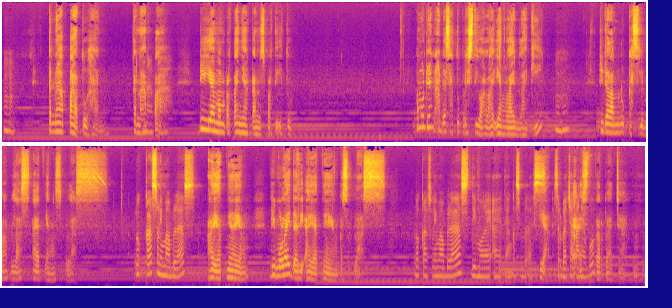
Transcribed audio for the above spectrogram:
Mhm. Kenapa Tuhan? Kenapa? Kenapa? Dia mempertanyakan seperti itu. Kemudian ada satu peristiwa yang lain lagi Mhm. di dalam Lukas 15 ayat yang 11. Lukas 15 Ayatnya yang dimulai dari ayatnya yang ke-11. Lukas 15 dimulai ayat yang ke-11. Iya. Esther bacakan ya, Bu. Esther baca. Mm.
